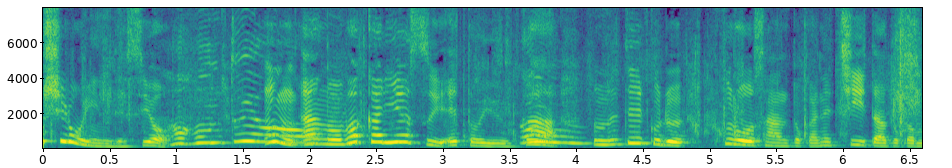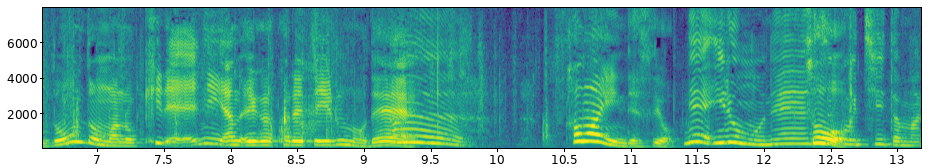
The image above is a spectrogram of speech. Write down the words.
白いんですよ。あ本当や。うん、あの分かりやすい絵というか、うん。その出てくるフクロウさんとかねチーターとかもどんどんあの綺麗にあの描かれているのでえ可愛いんですよ。えね色もねすごいチータ真っ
